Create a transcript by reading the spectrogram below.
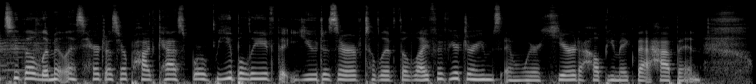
Welcome to the Limitless Hairdresser podcast, where we believe that you deserve to live the life of your dreams, and we're here to help you make that happen.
